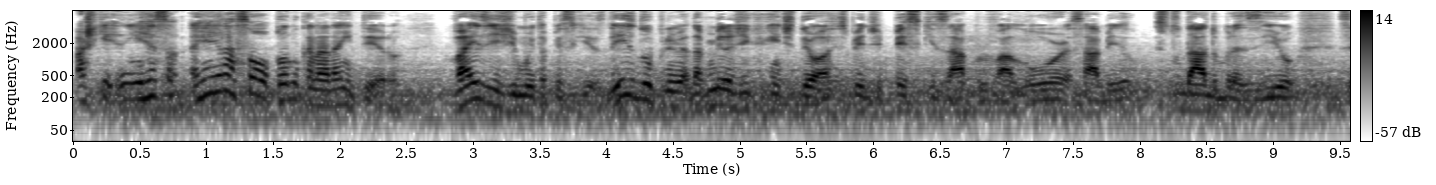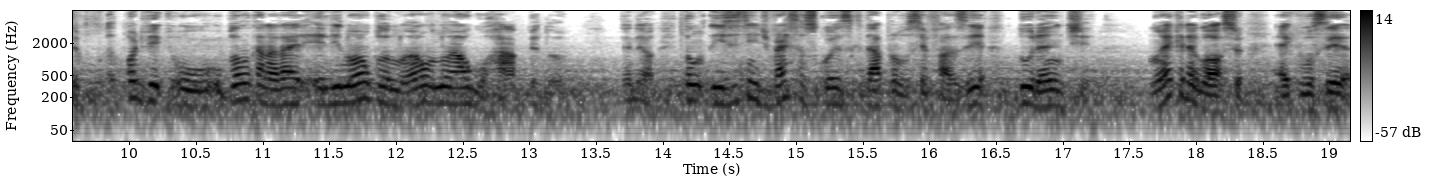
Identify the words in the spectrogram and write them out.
acho que em relação, em relação ao plano Canadá inteiro, vai exigir muita pesquisa. Desde o da primeira dica que a gente deu a respeito de pesquisar por valor, sabe? Estudar do Brasil. Você pode ver que o, o plano Canadá, ele não é um plano, não é, não é algo rápido. Entendeu? Então, existem diversas coisas que dá pra você fazer durante. Não é que negócio, é que você.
